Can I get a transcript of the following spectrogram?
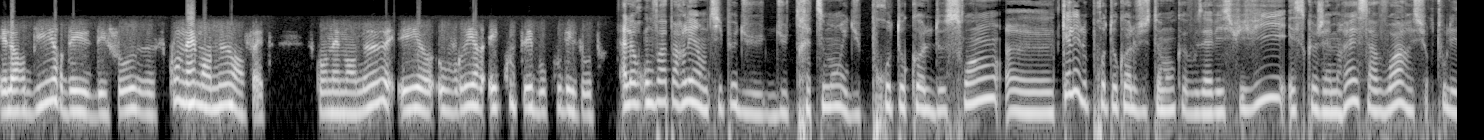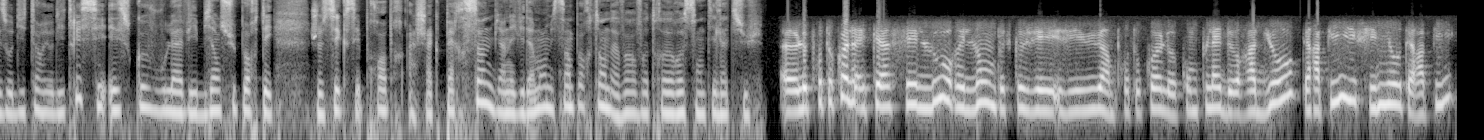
et leur dire des, des choses, ce qu'on aime en eux en fait qu'on aime en eux et euh, ouvrir, écouter beaucoup les autres. Alors on va parler un petit peu du, traitement et du protocole de soins. Euh, quel est le protocole justement que vous avez suivi? Et ce que j'aimerais savoir, et surtout les auditeurs et auditrices, c'est est-ce que vous l'avez bien supporté? Je sais que c'est propre à chaque personne, bien évidemment, mais c'est important d'avoir votre ressenti là-dessus. Euh, le protocole a été assez lourd et long parce que j'ai eu un protocole complet de radiothérapie, chimiothérapie,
